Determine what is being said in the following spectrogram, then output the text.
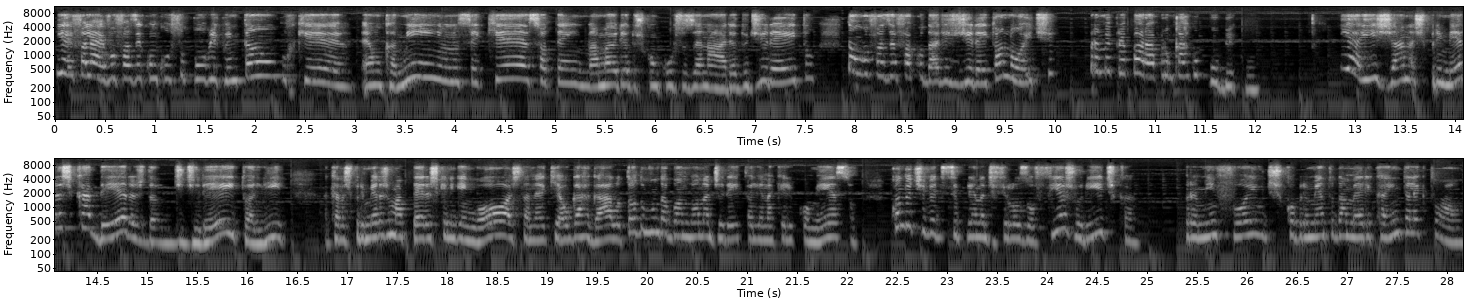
E aí falei, ah, eu vou fazer concurso público então, porque é um caminho, não sei o quê, só tem, a maioria dos concursos é na área do direito, então vou fazer faculdade de direito à noite para me preparar para um cargo público. E aí, já nas primeiras cadeiras de direito ali, aquelas primeiras matérias que ninguém gosta, né, que é o gargalo, todo mundo abandona direito ali naquele começo. Quando eu tive a disciplina de filosofia jurídica, para mim foi o descobrimento da América intelectual.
